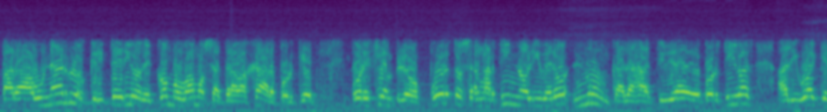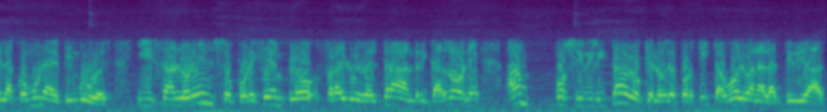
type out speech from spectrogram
para aunar los criterios de cómo vamos a trabajar, porque, por ejemplo, Puerto San Martín no liberó nunca las actividades deportivas, al igual que la comuna de Timbúes. Y San Lorenzo, por ejemplo, Fray Luis Beltrán, Ricardone, han posibilitado que los deportistas vuelvan a la actividad.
